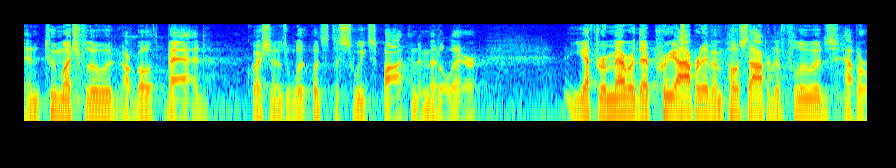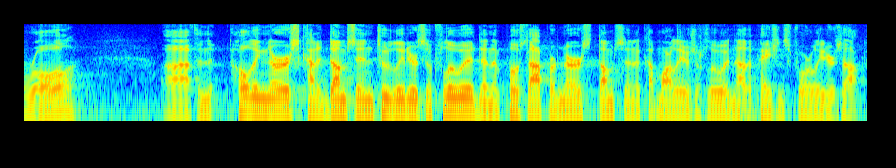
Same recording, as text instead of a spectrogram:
and too much fluid are both bad. The question is, what's the sweet spot in the middle there? You have to remember that preoperative and postoperative fluids have a role. Uh, if the holding nurse kind of dumps in two liters of fluid, then the postoperative nurse dumps in a couple more liters of fluid, now the patient's four liters up,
